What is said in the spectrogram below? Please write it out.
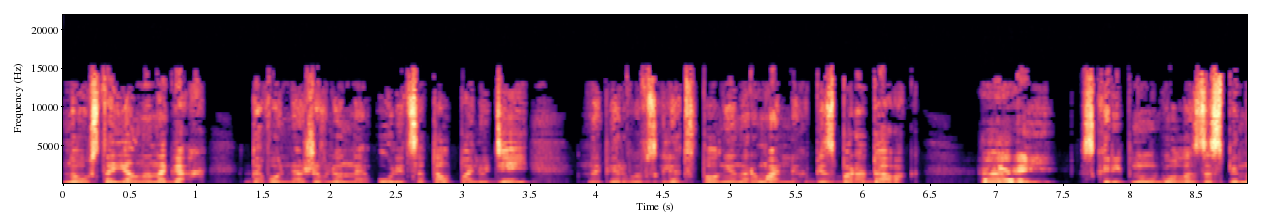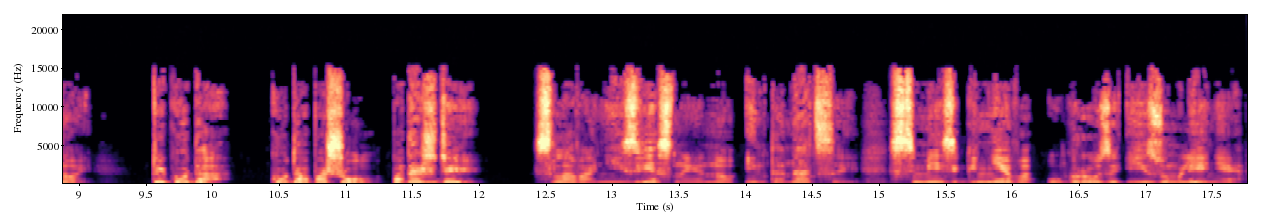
но устоял на ногах. Довольно оживленная улица, толпа людей, на первый взгляд вполне нормальных, без бородавок. «Эй!» — скрипнул голос за спиной. «Ты куда? Куда пошел? Подожди!» Слова неизвестные, но интонации — смесь гнева, угрозы и изумления.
